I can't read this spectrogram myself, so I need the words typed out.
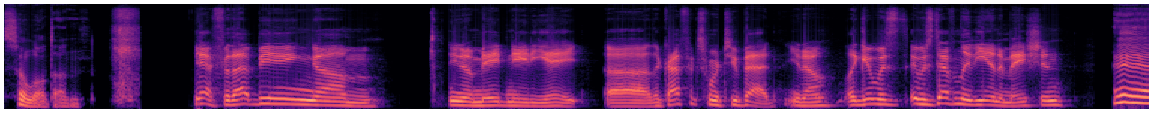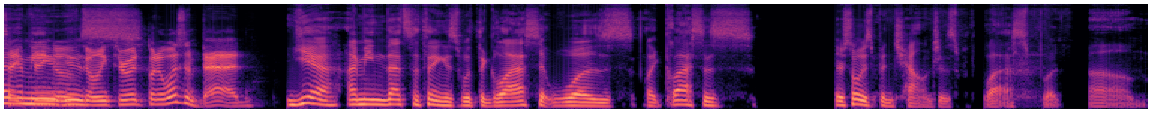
So well done. yeah. For that being, um, you know, made in '88, uh, the graphics weren't too bad. You know, like it was, it was definitely the animation Eh, type I mean, thing of it going through it, but it wasn't bad. Yeah, I mean that's the thing is with the glass, it was like glasses. There's always been challenges with glass, but um,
